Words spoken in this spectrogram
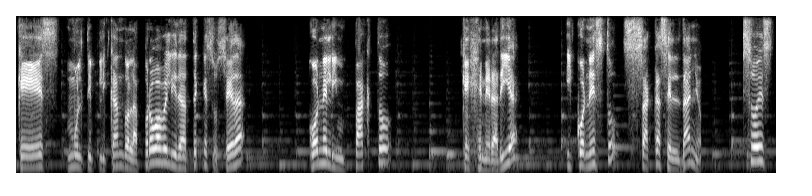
que es multiplicando la probabilidad de que suceda con el impacto que generaría y con esto sacas el daño. Eso es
